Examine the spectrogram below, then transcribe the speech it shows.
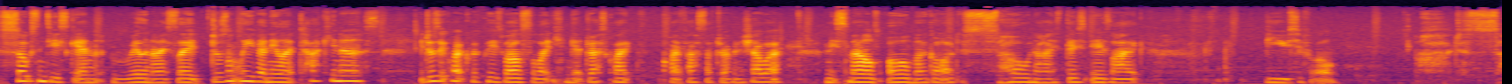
soaks into your skin really nicely. It doesn't leave any like tackiness. It does it quite quickly as well, so like you can get dressed quite quite fast after having a shower. And it smells, oh my god, so nice. This is like beautiful. So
